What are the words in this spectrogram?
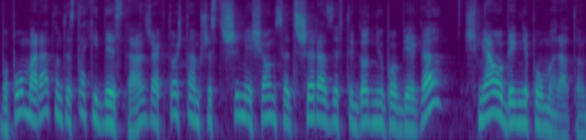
Bo półmaraton to jest taki dystans, że jak ktoś tam przez trzy miesiące, trzy razy w tygodniu pobiega, śmiało biegnie półmaraton.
